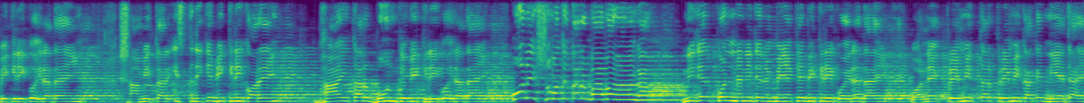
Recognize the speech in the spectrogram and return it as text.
বিক্রি কইরা দেয়। স্বামী তার স্ত্রীকে বিক্রি করে, ভাই তার বোনকে বিক্রি কইরা দেয়। অনেক সময় তার বাবা নিজের কন্যা, নিজের মেয়েকে বিক্রি কইরা দেয়। অনেক প্রেমিক তার প্রেমিকাকে নিয়ে যায়।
